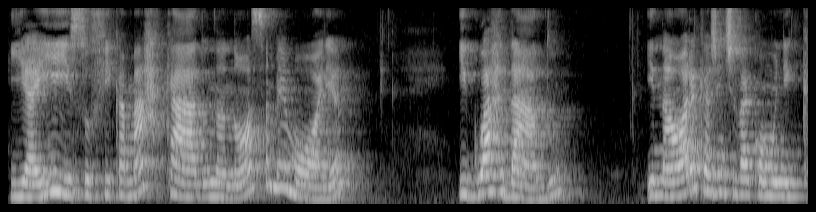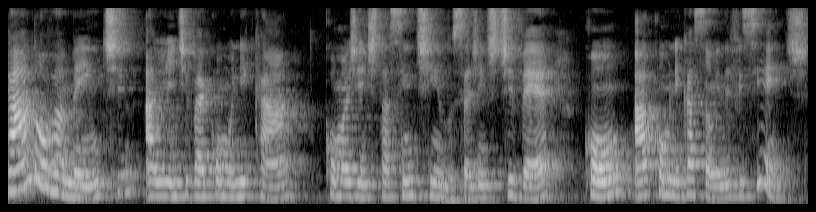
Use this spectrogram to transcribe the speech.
E aí isso fica marcado na nossa memória e guardado e na hora que a gente vai comunicar novamente, a gente vai comunicar como a gente está sentindo, se a gente estiver com a comunicação ineficiente.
